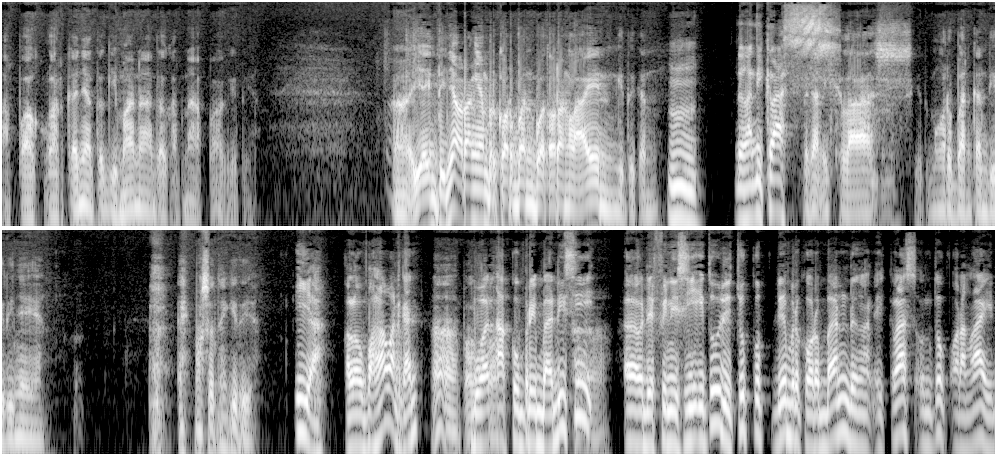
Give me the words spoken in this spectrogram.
apa keluarganya atau gimana atau karena apa gitu ya. Eh, ya intinya orang yang berkorban buat orang lain gitu kan Hmm, dengan ikhlas. dengan ikhlas gitu mengorbankan dirinya ya. Eh maksudnya gitu ya? Iya, kalau pahlawan kan? Ah, pahlawan. Buat aku pribadi sih Ah. eh, definisinya itu udah cukup dia berkorban dengan ikhlas untuk orang lain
